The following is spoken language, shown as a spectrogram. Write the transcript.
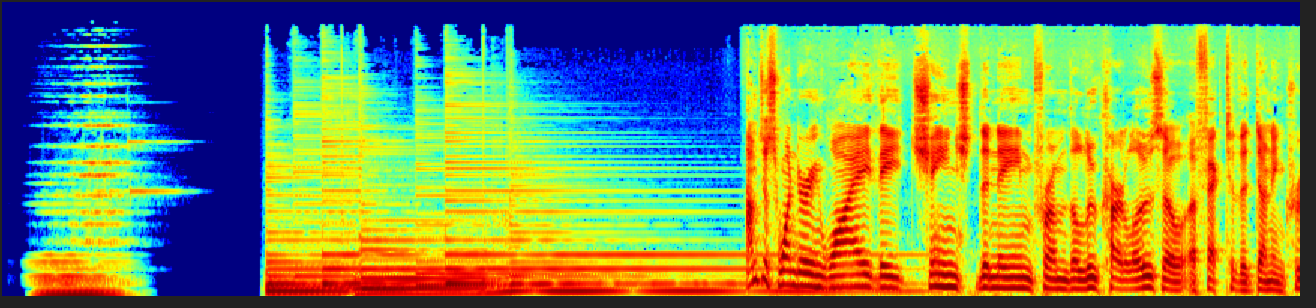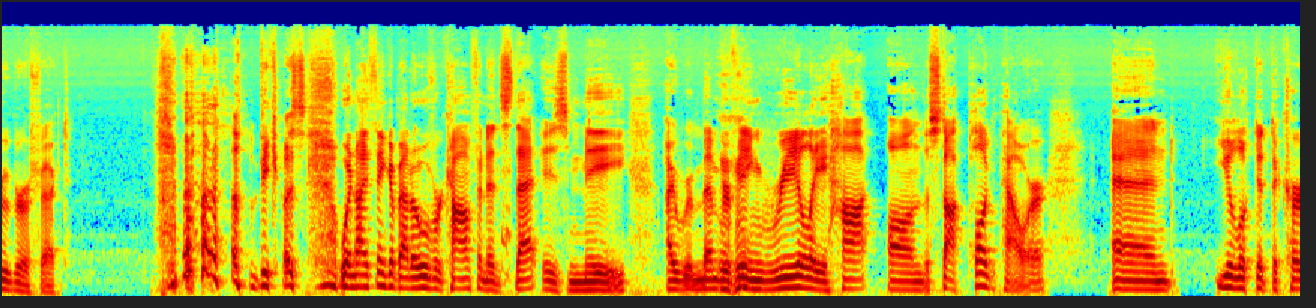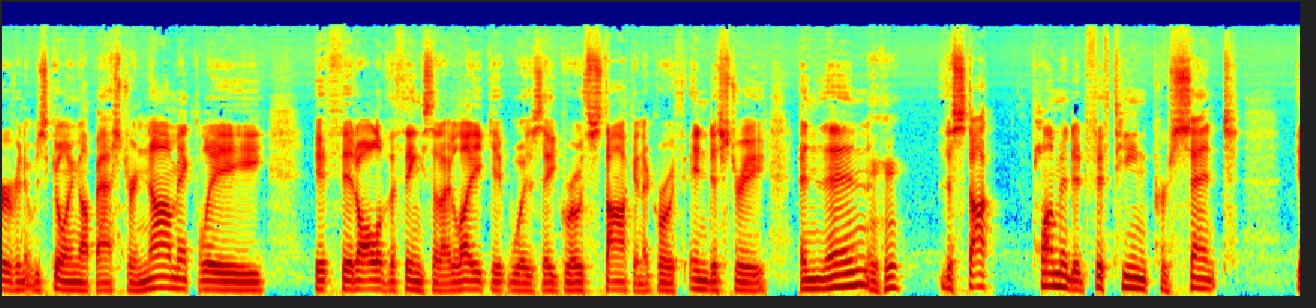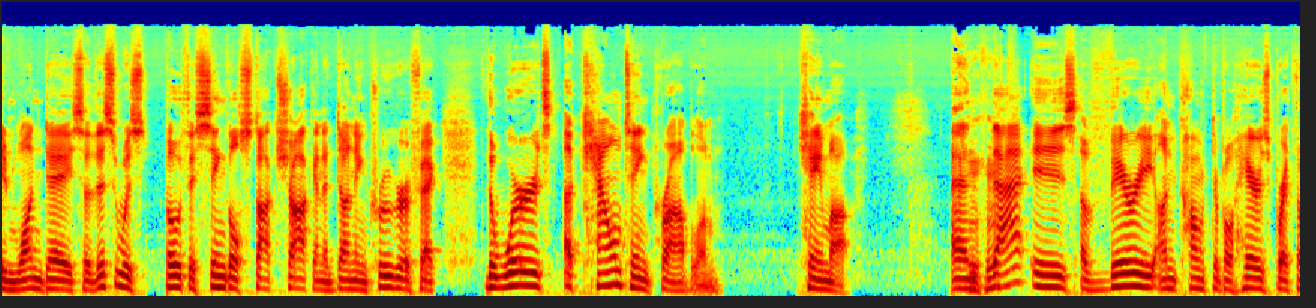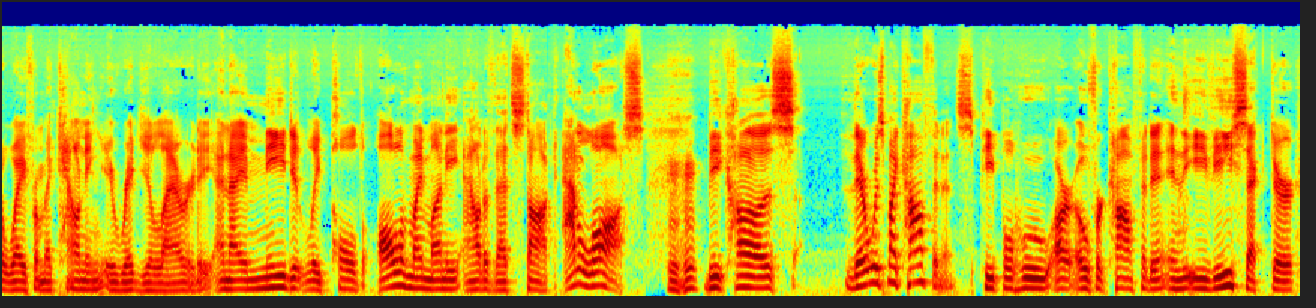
I'm just wondering why they changed the name from the Lou Carlozo effect to the Dunning Kruger effect. because when I think about overconfidence, that is me. I remember mm-hmm. being really hot on the stock plug power, and you looked at the curve and it was going up astronomically. It fit all of the things that I like. It was a growth stock and a growth industry. And then mm-hmm. the stock plummeted 15% in one day. So this was both a single stock shock and a Dunning Kruger effect the words accounting problem came up. And mm-hmm. that is a very uncomfortable hair's breadth away from accounting irregularity. And I immediately pulled all of my money out of that stock at a loss mm-hmm. because there was my confidence. People who are overconfident in the EV sector,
